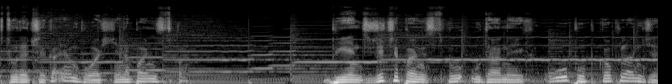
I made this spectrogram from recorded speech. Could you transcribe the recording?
które czekają właśnie na Państwa. Więc życzę Państwu udanych łupów w Kauflandzie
